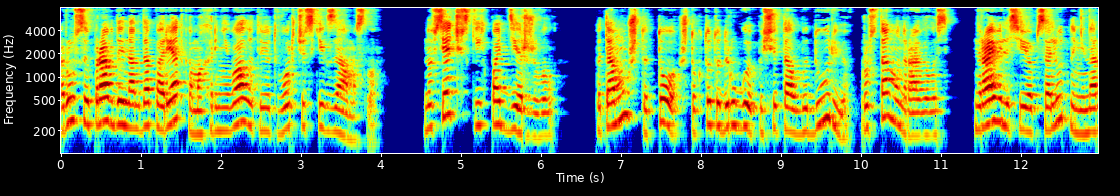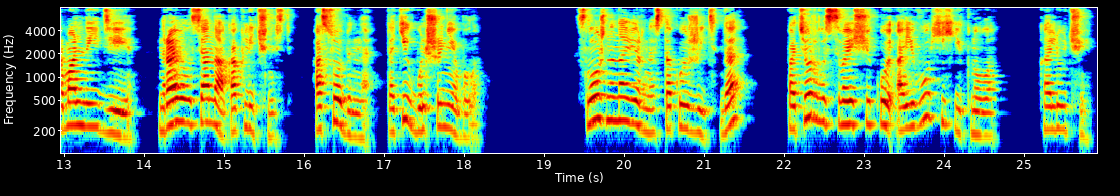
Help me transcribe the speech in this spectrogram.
Рус и правда иногда порядком охреневал от ее творческих замыслов, но всячески их поддерживал, потому что то, что кто-то другой посчитал бы дурью, Рустаму нравилось. Нравились ее абсолютно ненормальные идеи. Нравилась она, как личность. Особенная. Таких больше не было. Сложно, наверное, с такой жить, да? Потерлась своей щекой, а его хихикнула. Колючий.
